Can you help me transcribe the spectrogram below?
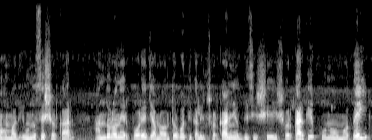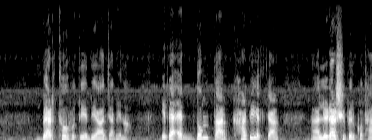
মোহাম্মদ ইউনুসের সরকার আন্দোলনের পরে যে আমরা অন্তর্বর্তীকালীন সরকার নিয়োগ দিয়েছি, সেই সরকারকে কোনো মতেই ব্যর্থ হতে দেয়া যাবে না। এটা একদম তার খাঁটি একটা লিডারশিপের কথা।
